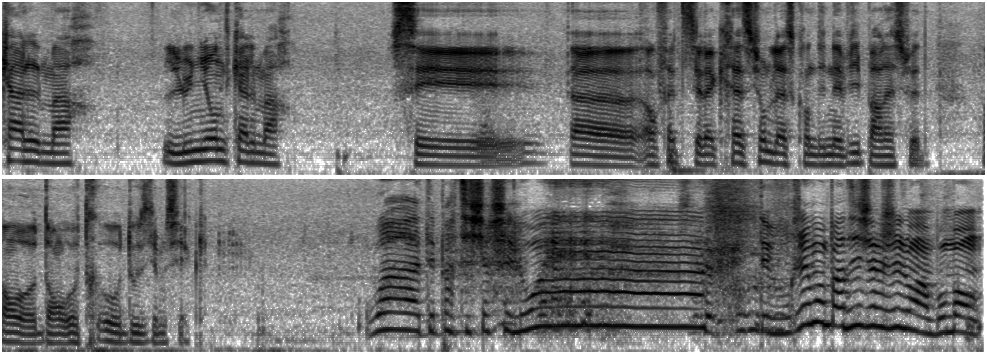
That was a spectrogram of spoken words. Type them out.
Kalmar. L'union de Kalmar. C'est euh, en fait c'est la création de la Scandinavie par la Suède en- dans, au, 12e siècle. Waouh, t'es parti chercher loin T'es vraiment parti chercher loin. Bon, bon,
